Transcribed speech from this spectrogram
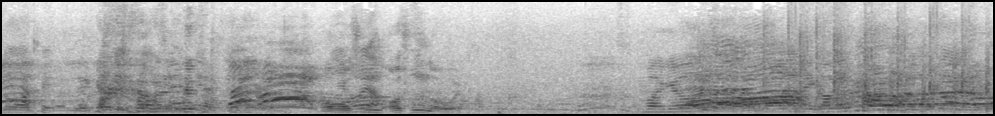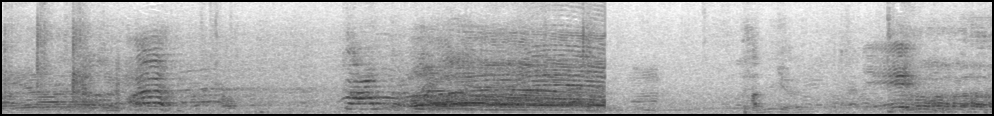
好。我我衝我衝到嘅。唔係幾好！你咁樣投真係啦。啊！好。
